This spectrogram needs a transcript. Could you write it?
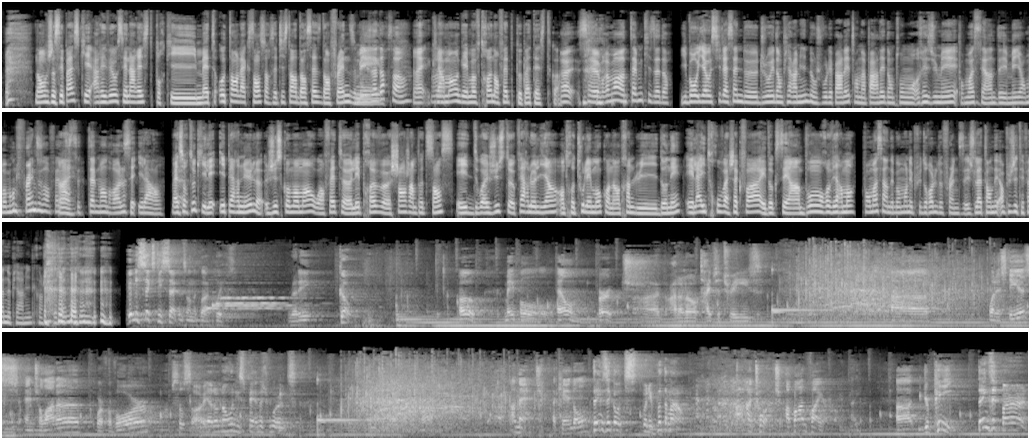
Non, je sais pas ce qui est arrivé aux scénaristes pour qu'ils mettent autant l'accent sur cette histoire d'inceste dans Friends, mais, Mais, ils adorent ça. Hein. Ouais, clairement, Game of Thrones, en fait, peut pas test, quoi. Ouais, c'est vraiment un thème qu'ils adorent. Et bon, il y a aussi la scène de Joey dans Pyramide dont je voulais parler. T'en as parlé dans ton résumé. Pour moi, c'est un des meilleurs moments de Friends, en fait. Ouais. C'est tellement drôle. C'est hilarant. Bah, surtout qu'il est hyper nul jusqu'au moment où en fait euh, l'épreuve change un peu de sens et il doit juste faire le lien entre tous les mots qu'on est en train de lui donner. Et là, il trouve à chaque fois et donc c'est un bon revirement. Pour moi, c'est un des moments les plus drôles de Friends. Et je l'attendais. En plus, j'étais fan de Pyramide quand j'étais jeune. Give me 60 seconds on the clock, please. Ready? Go. Oh, maple, elm, birch. Uh, I don't know, types of trees. Uh, buenos dias, enchilada, por favor. Oh, I'm so sorry, I don't know any Spanish words. A match, a candle. Things that go tss when you put them out. A, a torch, a bonfire. Uh, your pee. Things that burn.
